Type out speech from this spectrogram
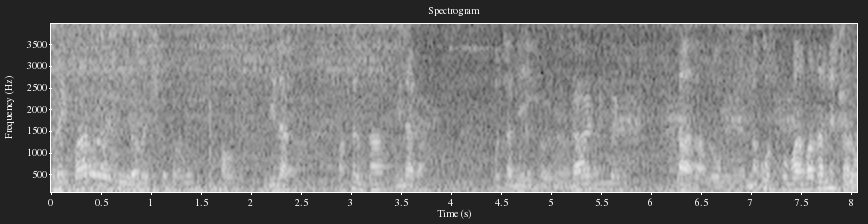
brake bar ढीला का फिर ना ढीला का। वो चली दा दा रोक ना उसको वज़न नहीं करो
